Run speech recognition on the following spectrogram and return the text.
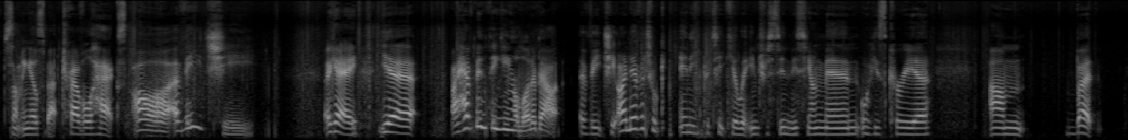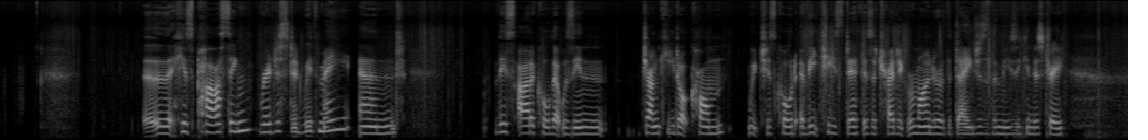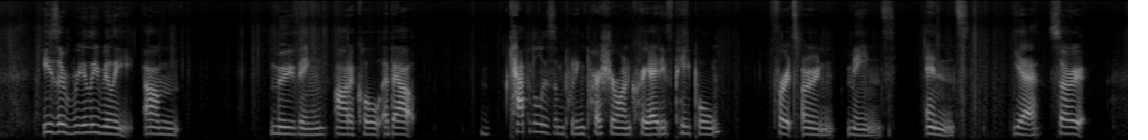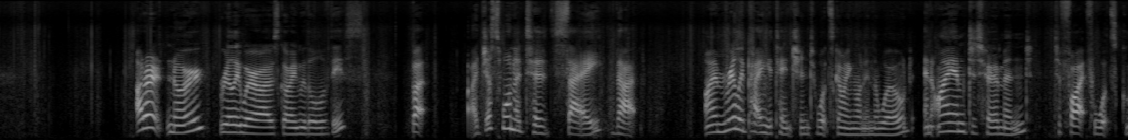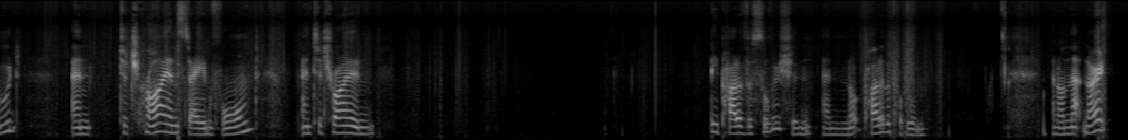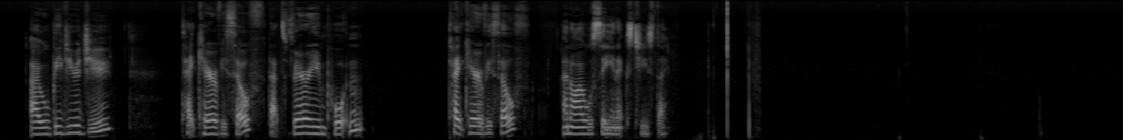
Something else about travel hacks. Oh, Avicii. Okay, yeah, I have been thinking a lot about Avicii. I never took any particular interest in this young man or his career. Um, but uh, his passing registered with me, and this article that was in Junkee.com, which is called Avicii's Death is a Tragic Reminder of the Dangers of the Music Industry, is a really, really um, moving article about capitalism putting pressure on creative people for its own means, ends. Yeah, so I don't know really where I was going with all of this, but I just wanted to say that I'm really paying attention to what's going on in the world and I am determined to fight for what's good and to try and stay informed and to try and be part of the solution and not part of the problem. And on that note, I will bid you adieu. Take care of yourself. That's very important. Take care of yourself, and I will see you next Tuesday.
